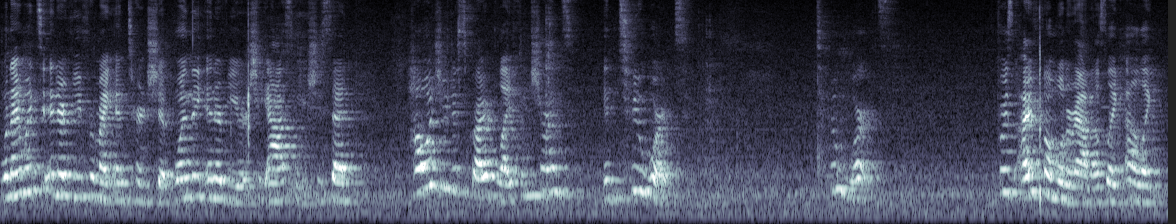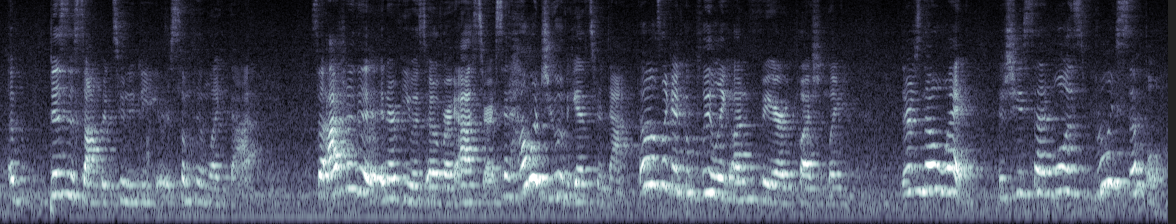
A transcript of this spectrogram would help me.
When I went to interview for my internship, one of the interviewers, she asked me, she said, how would you describe life insurance in two words? Two words. First, I fumbled around. I was like, oh, like a business opportunity or something like that. So after the interview was over, I asked her, I said, how would you have answered that? That was like a completely unfair question. Like, there's no way. And she said, well, it's really simple.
